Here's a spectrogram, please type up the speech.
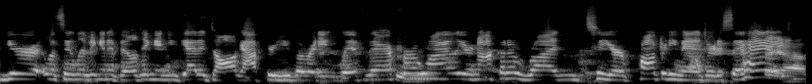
you're let's say living in a building and you get a dog after you've already lived there for a while. You're not going to run to your property manager to say, hey, Yeah.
